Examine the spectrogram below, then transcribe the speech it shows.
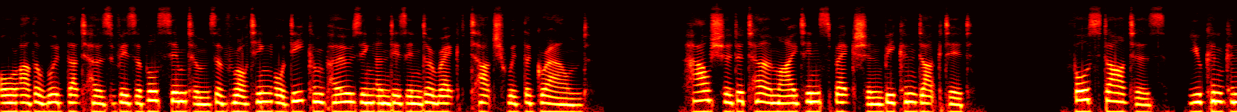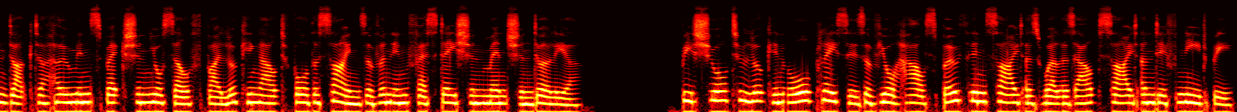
or other wood that has visible symptoms of rotting or decomposing and is in direct touch with the ground. How should a termite inspection be conducted? For starters, you can conduct a home inspection yourself by looking out for the signs of an infestation mentioned earlier. Be sure to look in all places of your house both inside as well as outside and if need be,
